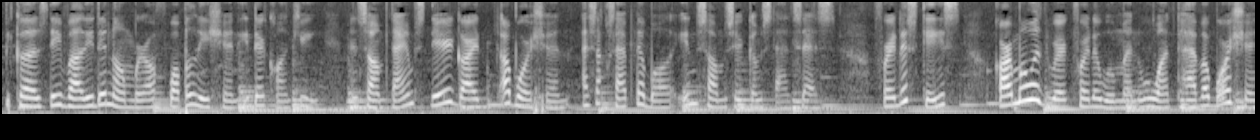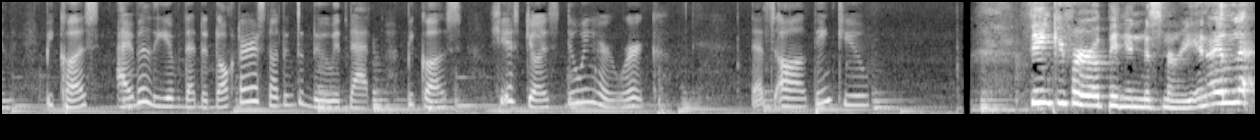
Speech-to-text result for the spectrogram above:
because they value the number of population in their country, and sometimes they regard abortion as acceptable in some circumstances. For this case, karma would work for the woman who want to have abortion because I believe that the doctor has nothing to do with that because she is just doing her work. That's all. Thank you. Thank you for your opinion, Miss Marie. And I, le-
